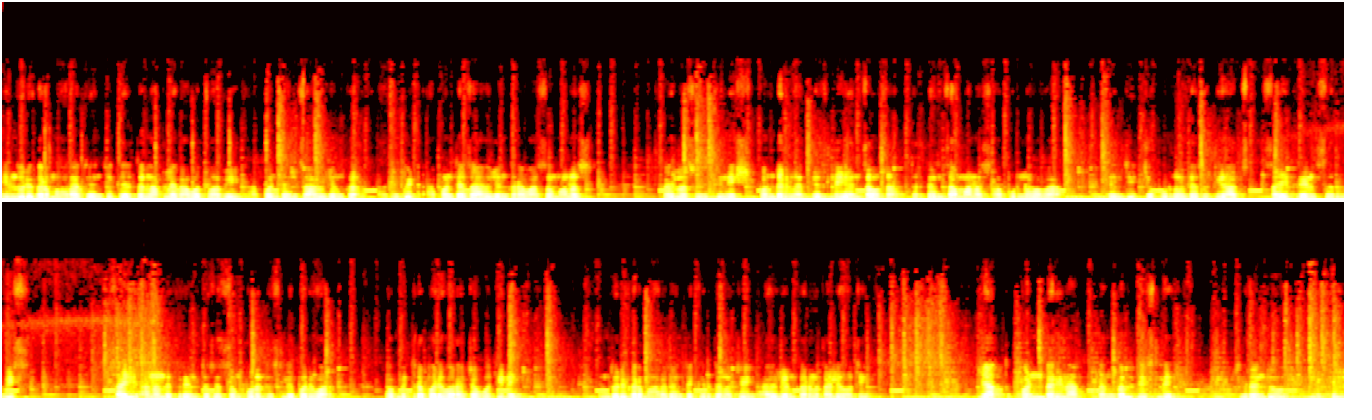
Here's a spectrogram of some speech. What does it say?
इंदुरीकर महाराज यांचे कीर्तन आपल्या गावात व्हावे. आपण त्यांचं आयोजन क रिपीट आपण त्याचं आयोजन करावं असं मानस कैलासवासी दिनेश पंढरीनाथ देसले यांचा होता. तर त्यांचा मानस हा पूर्ण व्हावा त्यांची इच्छा पूर्ण होण्यासाठी आज Sai crane service Sai Anand crane तसेच संपूर्ण देसले परिवार व मित्र परिवाराच्या वतीने इंदुरीकर महाराजांच्या कीर्तनाचे आयोजन करण्यात आले होते. यात पंढरीनाथ दंगल देसले चिरंजीव निखिल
